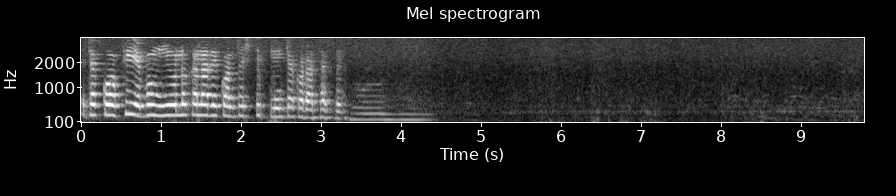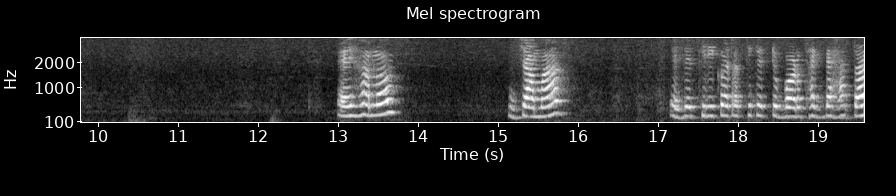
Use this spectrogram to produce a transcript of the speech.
এটা কফি এবং ইয়েলো কালারের কন্ট্রাস্টে প্রিন্টটা করা থাকবে। এই হলো জামা। এই যে থ্রি কোয়ার্টার থেকে একটু বড় থাকবে হাতা।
